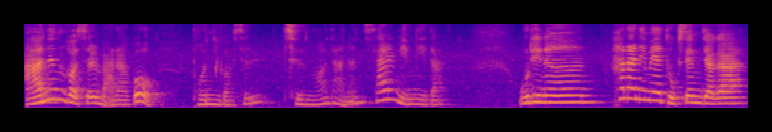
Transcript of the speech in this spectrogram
아는 것을 말하고 본 것을 증언하는 삶입니다. 우리는 하나님의 독생자가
